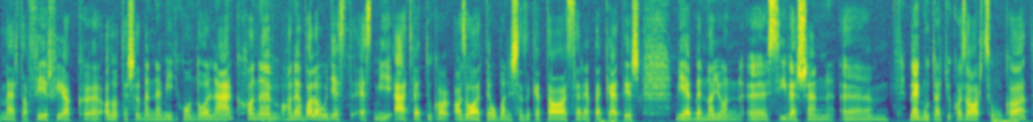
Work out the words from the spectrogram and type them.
mert a férfiak adott esetben nem így gondolnák, hanem, hanem valahogy ezt, ezt mi átvettük az Alteóban is ezeket a szerepeket, és mi ebben nagyon szívesen megmutatjuk az arcunkat,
